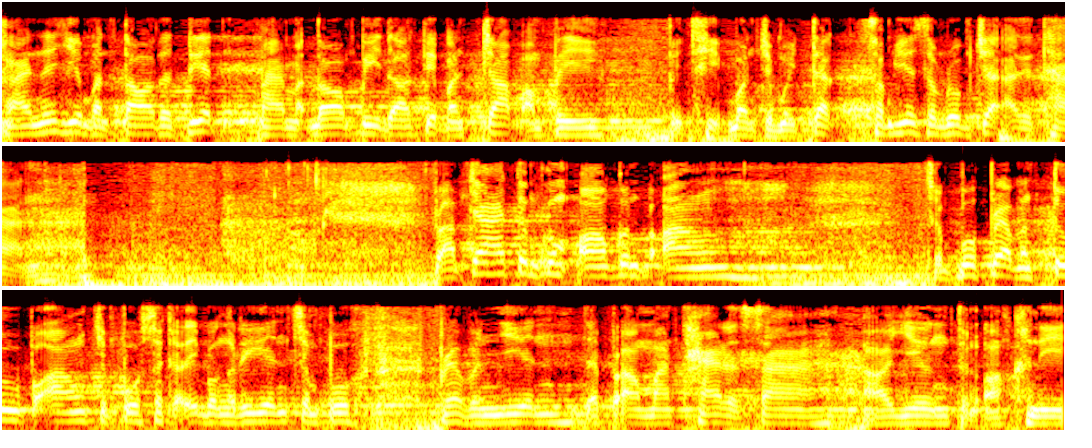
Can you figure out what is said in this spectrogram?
ថ្ងៃនេះយើងបន្តទៅទៀតប្រហែលម្ដងពីរដងទៀតបញ្ចប់អំពីពិធីបុណ្យជាមួយទឹកសូមយើងសម្រុំចិត្តអធិដ្ឋានព្រះចាស់ទុំគុំអរគុណព្រះអង្គ ចំពោះព្រះបន្ទូលព្រះអង្គចំពោះសេចក្តីបង្រៀនចំពោះព្រះវិញ្ញាណដែលព្រះអង្គបានថែរក្សាឲ្យយើងទាំងអស់គ្នា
